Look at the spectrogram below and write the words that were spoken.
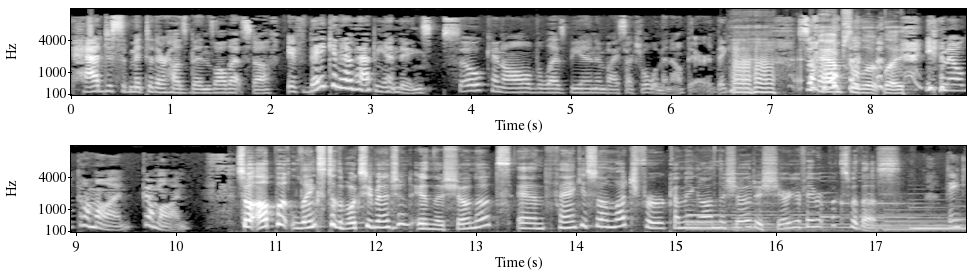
had to submit to their husbands, all that stuff. If they can have happy endings, so can all the lesbian and bisexual women out there. They can. Uh-huh. So Absolutely. you know, come on, come on. So I'll put links to the books you mentioned in the show notes. And thank you so much for coming on the show to share your favorite books with us. Thank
